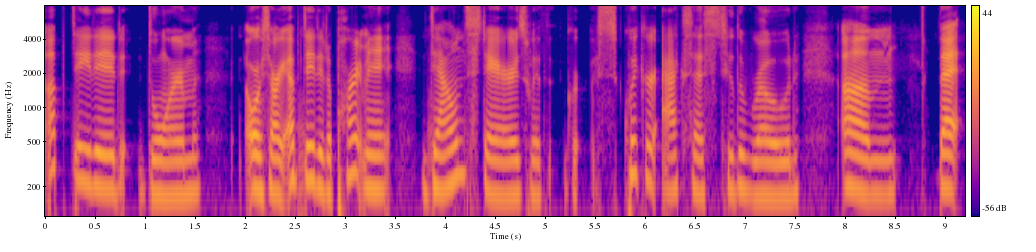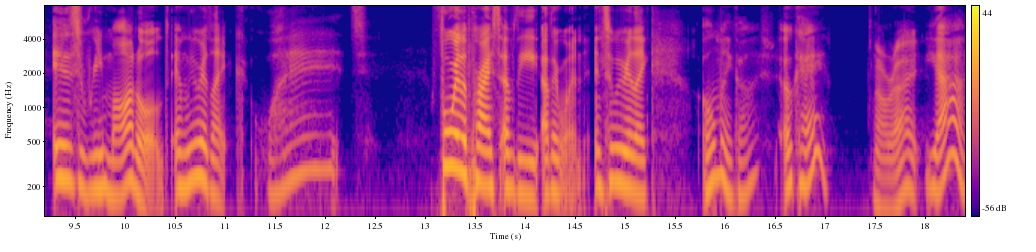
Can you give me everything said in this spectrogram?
updated dorm or, sorry, updated apartment downstairs with gr- quicker access to the road um, that is remodeled. And we were like, what? For the price of the other one. And so we were like, oh my gosh, okay. All right, Yeah,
